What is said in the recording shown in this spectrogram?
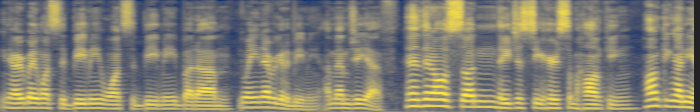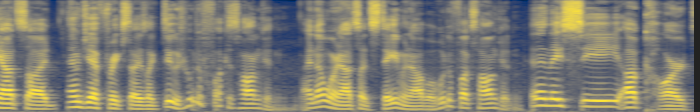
You know, everybody wants to be me, wants to be me, but um, you ain't never gonna be me. I'm MJF. And then all of a sudden, they just see her some honking, honking on the outside. MJF freaks out. He's like, dude, who the fuck is honking? I know we're an outside statement now, but who the fuck's honking? And then they see a cart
